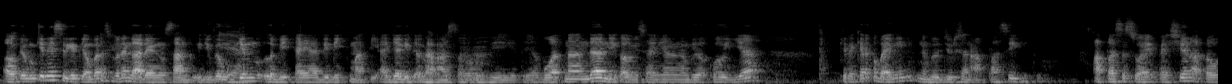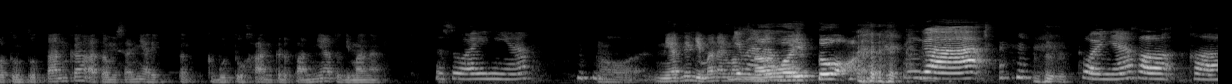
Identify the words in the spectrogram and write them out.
Oke, mungkin ini sedikit gambar sebenarnya nggak ada yang santuy juga, Iya. mungkin lebih kayak dinikmati aja gitu karena Nikmati, seru hmm. gitu ya. Buat Nanda nih kalau misalnya ngambil kuliah, kira-kira kebayangin ngambil jurusan apa sih gitu? Apa sesuai passion atau tuntutan kah atau misalnya nyari ke- kebutuhan ke depannya atau gimana? Sesuai niat. Oh, niatnya gimana emang? Gimana, Nawa Bu? itu. Enggak. Pokoknya kalau kalau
